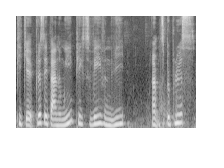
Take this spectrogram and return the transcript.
Puis que plus épanouie, puis que tu vives une vie un petit peu plus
